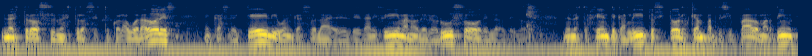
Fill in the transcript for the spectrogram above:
nuestros, nuestros este, colaboradores, en caso de Kelly o en caso de, de, Dani Freeman o de Loruso, de, de, de nuestra gente, Carlitos y todos los que han participado, Martín,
